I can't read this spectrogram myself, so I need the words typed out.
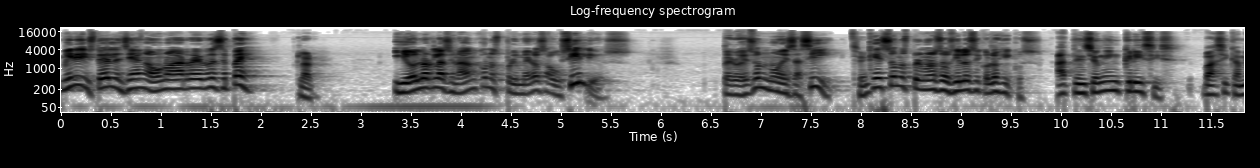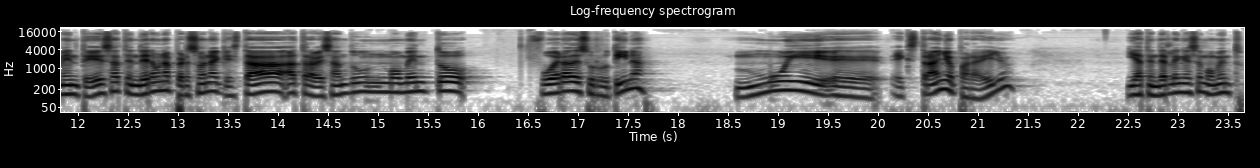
mire, y ustedes le enseñan a uno a dar RCP claro. y ellos lo relacionaban con los primeros auxilios. Pero eso no es así. Sí. ¿Qué son los primeros auxilios psicológicos? Atención en crisis, básicamente, es atender a una persona que está atravesando un momento fuera de su rutina, muy eh, extraño para ello, y atenderle en ese momento,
